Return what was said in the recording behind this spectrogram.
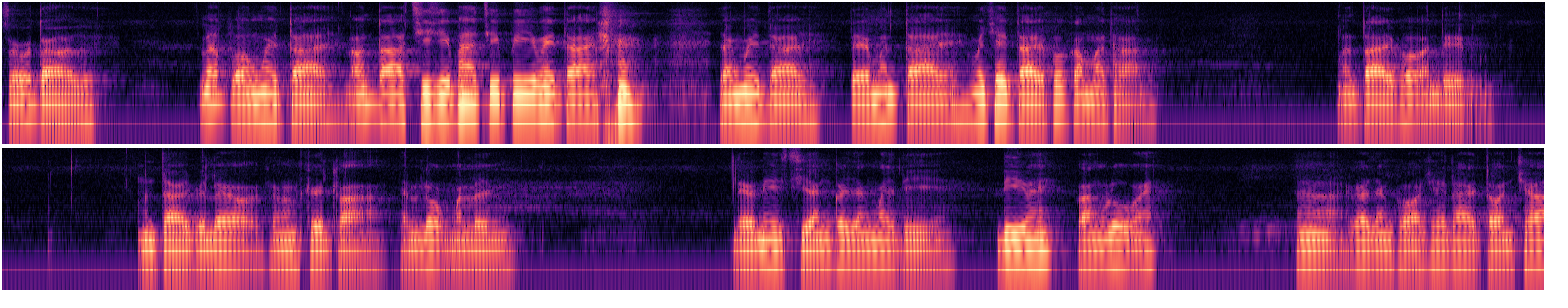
โสตาย รับรองไม่ตาย หลอนตาสี่สิบห้าสี่ปีไม่ตาย ยังไม่ตาย แต่มันตายไม่ใช่ตายเพราะกรรมฐาน มันตายเพราะอันอื่น มันตายไปแล้วแต่มันเคยตาเป็นโรคมะเร็ง เดี๋ยวนี้เสียงก็ยังไม่ดี ดีไหมฟังลูกไหมอ่าก็ยังพอใช้ได้ตอนเช้า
